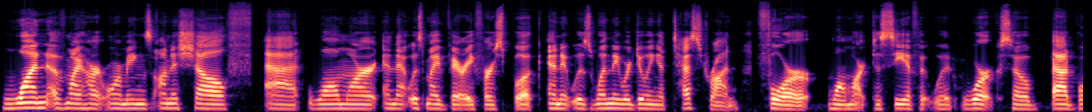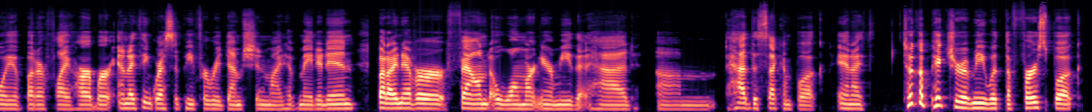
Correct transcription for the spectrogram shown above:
one of my heartwarmings on a shelf at Walmart, and that was my very first book, and it was when they were doing a test run for Walmart to see if it would work. So, Bad Boy of Butterfly Harbor, and I think Recipe for Redemption might have made it in, but I never found a Walmart near me that had um, had the second book, and I took a picture of me with the first book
